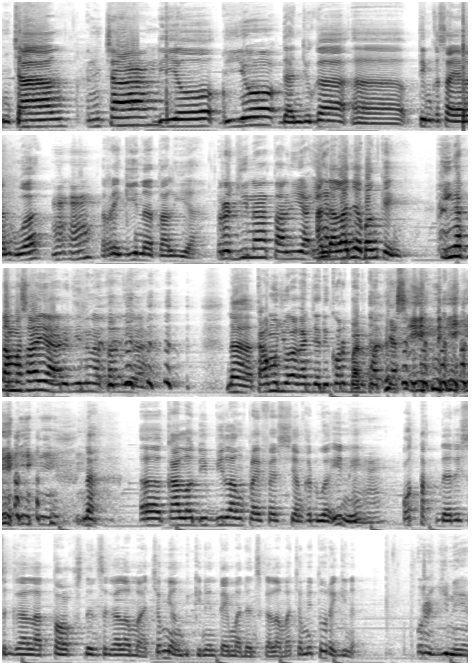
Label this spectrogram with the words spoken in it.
Encang, Encang, Dio, Dio, dan juga eh, tim kesayangan gua mm-mm, Regina Talia. Regina Talia. Ingat, Andalannya Bangking. ingat nama saya Regina Natalia. Nah, Kamu juga akan jadi korban podcast ini. nah eh, kalau dibilang Playfest yang kedua ini, Mm-hmm. otak dari segala talks dan segala macam yang bikinin tema dan segala macam itu Regina. Oh, Regina,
